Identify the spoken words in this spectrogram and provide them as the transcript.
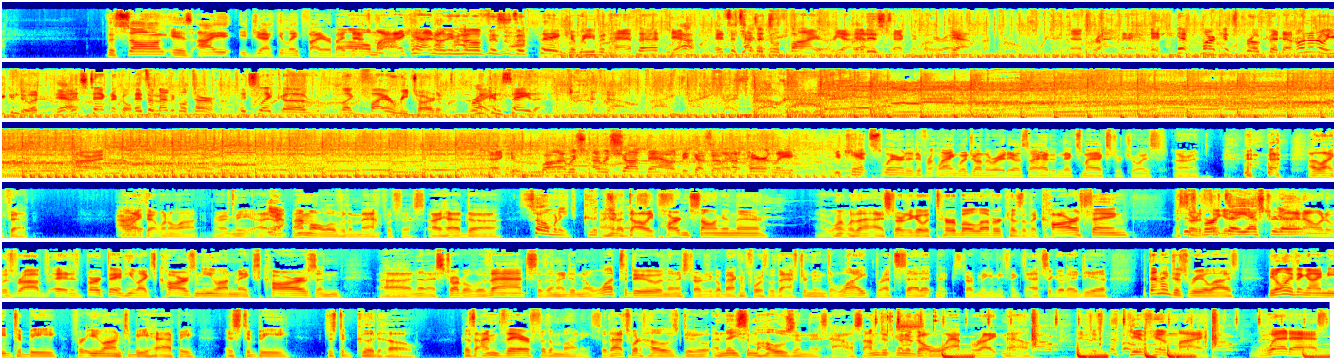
The song is "I Ejaculate Fire" by Death Oh my! I, can't, I don't even know if this is a thing. Can we even have that? Yeah, it's a technical it's fire. Yeah, Yeah. it is technical. You're right. Yeah, That's right. if Marcus broke that down. Oh no, no, you can do it. yeah. it's technical. It's a medical term. It's like uh, like fire retardant. Right. You can say that. Well, I was I was shot down because of, Like it. apparently you can't swear in a different language on the radio, so I had to nix my extra choice. All right. I like that. I All like that one a lot. All right, me. I, Yeah. I, I'm all over the map with this. I had uh, So many good. I had a. Dolly Parton song in there. I went with that. I started to go with Turbo Lover because of the car thing. I It's his started birthday thinking- yesterday. Yeah, I know, and it was Rob's and his birthday, and he likes cars, and Elon makes cars, and uh, and then I struggled with that. So then I didn't know what to do, and then I started to go back and forth with Afternoon Delight. Brett said it, and it started making me think that's a good idea. But then I just realized the only thing I need to be for Elon to be happy is to be just a good hoe. Because I'm there for the money. So that's what hoes do. And there's some hoes in this house. I'm just going to go whap right now and just give him my wet ass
